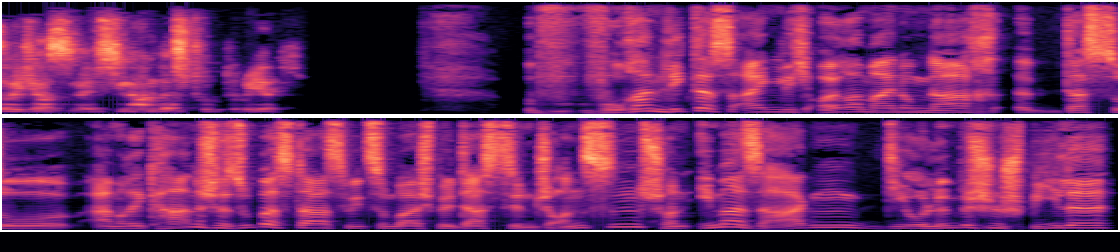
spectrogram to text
durchaus ein bisschen anders strukturiert. Woran liegt das eigentlich eurer Meinung nach, äh, dass so amerikanische Superstars wie zum Beispiel Dustin Johnson schon immer sagen, die Olympischen Spiele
